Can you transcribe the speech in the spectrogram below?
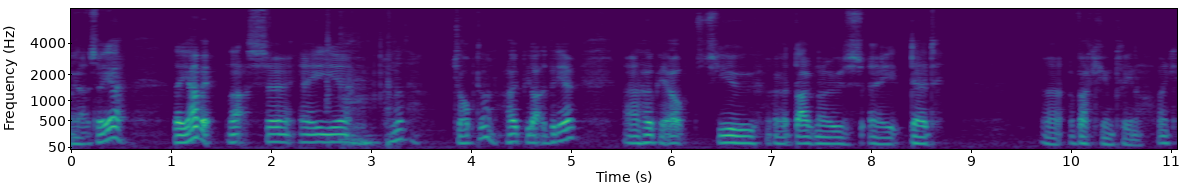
Uh, so yeah, there you have it. That's uh, a uh, another job done. Hope you like the video. I hope it helps you uh, diagnose a dead uh, vacuum cleaner. Thank you.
